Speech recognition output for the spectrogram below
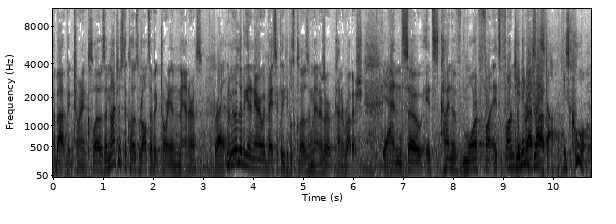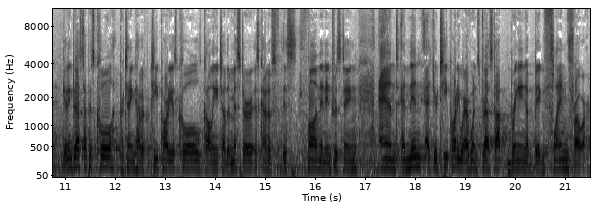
about Victorian clothes, and not just the clothes, but also Victorian manners. Right. I mean, we're living in an era where basically people's clothes and manners are kind of rubbish. Yeah. And so it's kind of more fun. It's fun Getting to dress dressed up. is cool. Getting dressed up is cool. Pretending to have a tea party is cool. Calling each other Mister is kind of is fun and interesting. And and then at your tea party where everyone's dressed up, bringing a big flamethrower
